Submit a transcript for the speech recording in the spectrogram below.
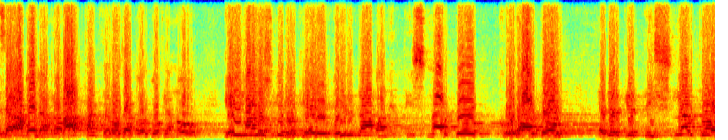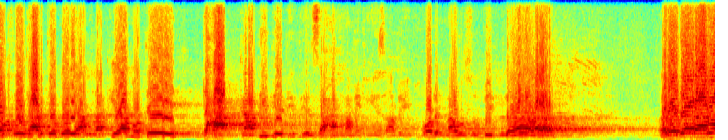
যারা আমরা রোজা কেন? এই মানে এদেরকে তৃষ্ণার্ত, ক্ষুধার্ত করে আল্লাহ কিয়ামতে ধাক্কা দিতে দিতে জাহান্নামে নিয়ে যাবে। বলেন, নাউজুবিল্লাহ। রোজার আরও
